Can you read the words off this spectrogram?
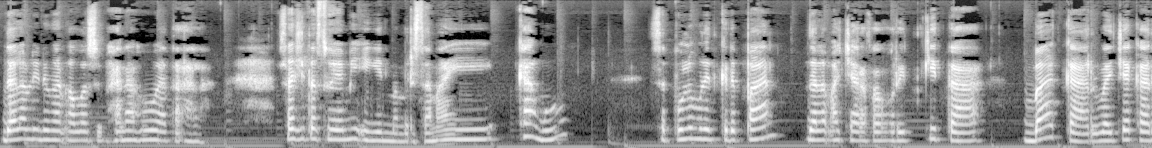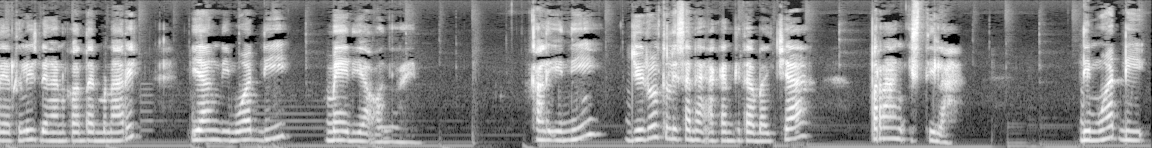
dalam lindungan Allah Subhanahu wa taala. Sashita Suemi ingin membersamai kamu 10 menit ke depan dalam acara favorit kita Bakar Baca Karya Tulis dengan konten menarik yang dimuat di media online. Kali ini, judul tulisan yang akan kita baca Perang Istilah. Dimuat di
